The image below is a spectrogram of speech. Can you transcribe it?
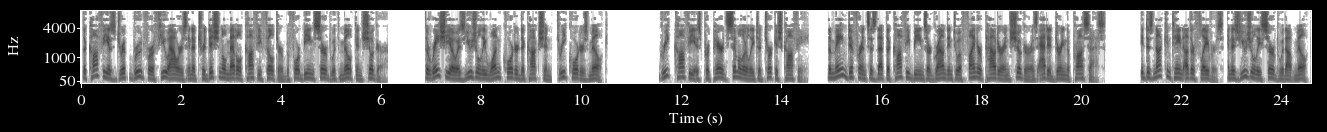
The coffee is drip brewed for a few hours in a traditional metal coffee filter before being served with milk and sugar. The ratio is usually one quarter decoction, three quarters milk. Greek coffee is prepared similarly to Turkish coffee. The main difference is that the coffee beans are ground into a finer powder and sugar is added during the process. It does not contain other flavors, and is usually served without milk.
